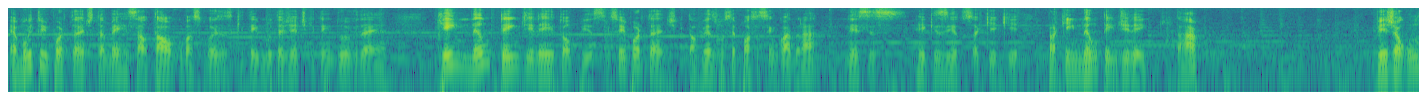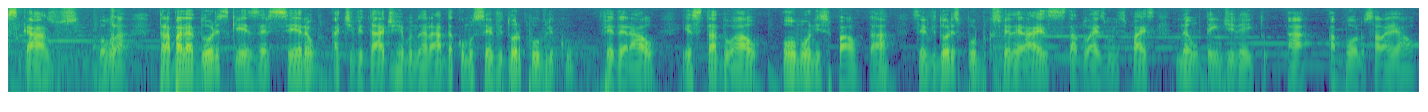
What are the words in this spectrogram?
É muito importante também ressaltar algumas coisas que tem muita gente que tem dúvida é quem não tem direito ao PIS. Isso é importante, que talvez você possa se enquadrar nesses requisitos aqui que para quem não tem direito, tá? Veja alguns casos. Vamos lá. Trabalhadores que exerceram atividade remunerada como servidor público, federal, estadual ou municipal, tá? Servidores públicos federais, estaduais e municipais não têm direito a abono salarial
